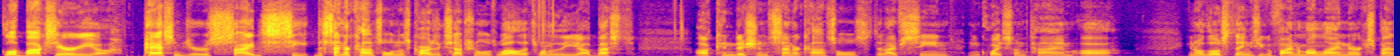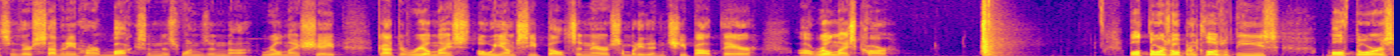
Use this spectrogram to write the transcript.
Glove box area, passenger's side seat. The center console in this car is exceptional as well. That's one of the uh, best uh, conditioned center consoles that I've seen in quite some time. Uh, you know, those things, you can find them online. They're expensive. They're seven, eight hundred bucks, and this one's in uh, real nice shape. Got the real nice OEM seat belts in there. Somebody didn't cheap out there. Uh, real nice car. Both doors open and close with ease. Both doors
